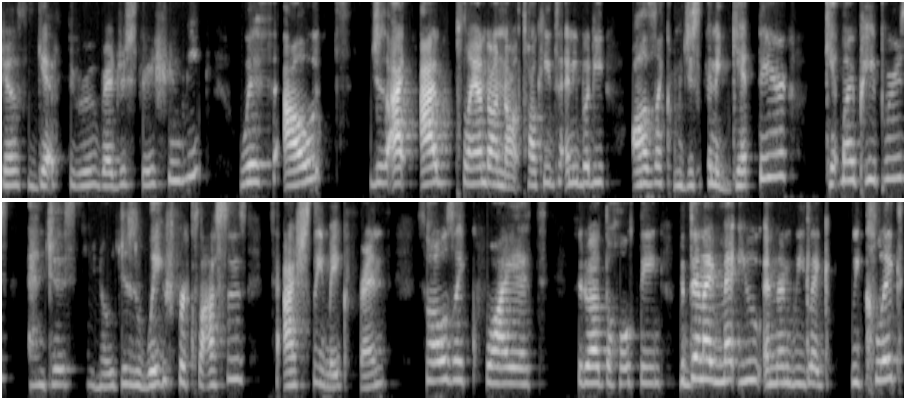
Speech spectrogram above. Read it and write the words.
just get through registration week without just I I planned on not talking to anybody. I was like I'm just to get there, get my papers and just, you know, just wait for classes to actually make friends. So I was like quiet throughout the whole thing. But then I met you and then we like we clicked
